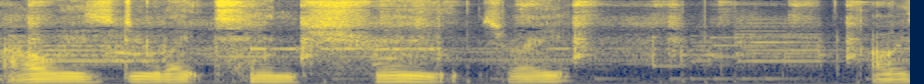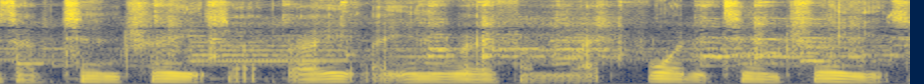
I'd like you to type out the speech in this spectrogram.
I always do like 10 trades, right? I always have 10 trades up, right? Like anywhere from like 4 to 10 trades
